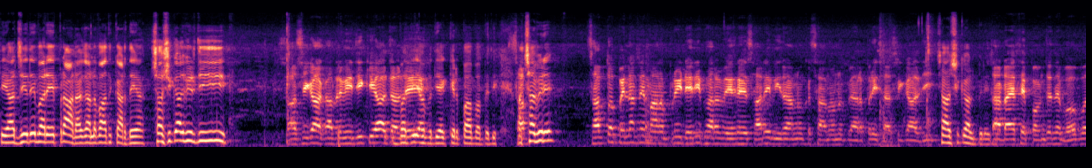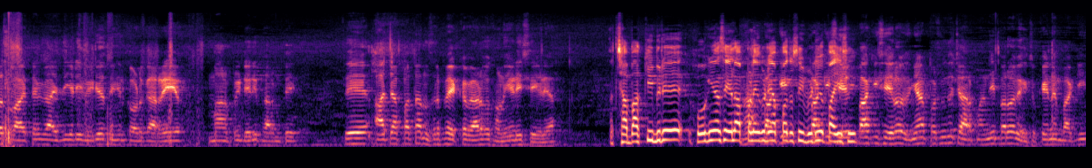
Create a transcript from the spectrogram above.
ਤੇ ਅੱਜ ਇਹਦੇ ਬਾਰੇ ਭਰਾ ਨਾਲ ਗੱਲਬਾਤ ਕਰਦੇ ਆ ਸਤਿ ਸ਼੍ਰੀ ਅਕਾਲ ਵੀਰ ਜੀ। ਸਤਿ ਸ਼੍ਰੀ ਅਕਾਲ ਕਾਦਰ ਵੀਰ ਜੀ ਕੀ ਹਾਲ ਚਾਲ ਵਧੀਆ ਜੀ? ਵਧੀਆ ਕਿਰਪਾ ਬਾਬੇ ਦੀ। ਅੱਛਾ ਵੀਰੇ ਸਭ ਤੋਂ ਪਹਿਲਾਂ ਤੇ ਮਾਨਪੁਰੀ ਡੇਰੀ ਫਾਰਮ ਵੇਖ ਰਹੇ ਸਾਰੇ ਵੀਰਾਂ ਨੂੰ ਕਿਸਾਨਾਂ ਨੂੰ ਪਿਆਰ ਭਰੀ ਸਤਿ ਸ਼੍ਰੀ ਅਕਾਲ ਜੀ। ਸਤਿ ਸ਼੍ਰੀ ਅਕਾਲ ਵੀਰੇ ਤੁਹਾਡਾ ਇੱਥੇ ਪਹੁੰਚਣ ਤੇ ਬਹੁਤ ਬਹੁਤ ਸਵਾਗਤ ਹੈ ਅੱਜ ਦੀ ਜਿਹੜੀ ਵੀਡੀਓ ਤੁਸੀਂ ਰਿਕਾਰਡ ਕਰ ਰਹੇ ਹੋ ਮਾਨਪੁਰੀ ਡੇਰੀ ਫਾਰਮ ਤੇ। ਤੇ ਅੱਜ ਆਪਾਂ ਤੁਹਾਨੂੰ ਸਿਰਫ ਇੱਕ ਵੈੜ ਵਿਖਾਉਣੀ ਜਿਹੜੀ ਸੇਲ ਆ। ਅੱਛਾ ਬਾਕੀ ਵੀਰੇ ਹੋ ਗਈਆਂ ਸੇਲ ਆਪਣੇ ਕੋਲ ਆਪਾਂ ਤੁਸੀਂ ਵੀਡੀਓ ਪਾਈ ਸੀ। ਬਾਕੀ ਸੇਲ ਹੋ ਗਈਆਂ ਪਸ਼ੂ ਤੇ ਚਾਰ ਪੰਜ ਹੀ ਪਰ ਉਹ ਵਿਕ ਚੁੱਕੇ ਨੇ ਬਾਕੀ।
